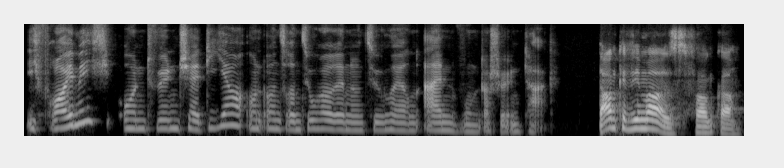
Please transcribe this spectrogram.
Ich freue mich und wünsche dir und unseren Zuhörerinnen und Zuhörern einen wunderschönen Tag. Danke vielmals, Franka.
